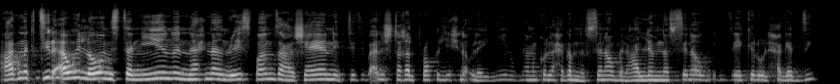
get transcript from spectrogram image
قعدنا كتير قوي اللي هو مستنيين إن إحنا ن raise funds عشان نبتدي بقى نشتغل properly إحنا قليلين وبنعمل كل حاجة بنفسنا وبنعلم نفسنا وبنذاكر والحاجات دي.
